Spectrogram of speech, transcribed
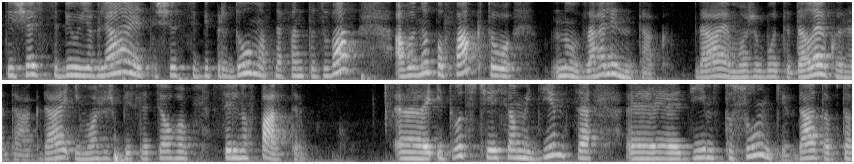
ти щось собі уявляєш, ти щось собі придумав, нафантазував, а воно по факту ну, взагалі не так. Да, може бути далеко не так, да, і можеш після цього сильно впасти. І тут ще сьомий дім це е, дім стосунків. Да? Тобто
